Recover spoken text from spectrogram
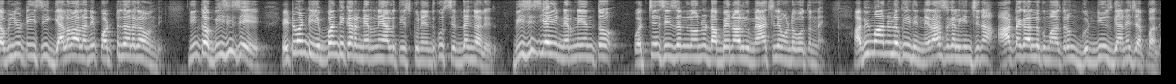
డబ్ల్యూటీసీ గెలవాలని పట్టుదలగా ఉంది. దీంతో బీసీసీఐ ఎటువంటి ఇబ్బందికర నిర్ణయాలు తీసుకునేందుకు సిద్ధంగా లేదు. బీసీసీఐ నిర్ణయంతో వచ్చే సీజన్లోనూ డెబ్బై నాలుగు మ్యాచ్లే ఉండబోతున్నాయి. అభిమానులకు ఇది నిరాశ కలిగించిన ఆటగాళ్ళకు మాత్రం గుడ్ న్యూస్గానే చెప్పాలి.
